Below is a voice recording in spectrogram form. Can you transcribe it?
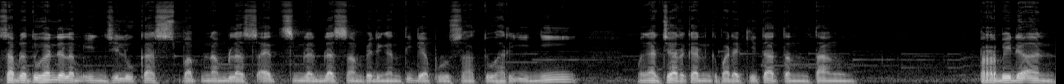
sabda Tuhan dalam Injil Lukas bab 16 ayat 19 sampai dengan 31 hari ini mengajarkan kepada kita tentang perbedaan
